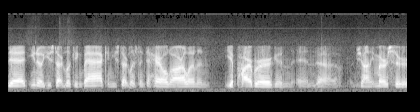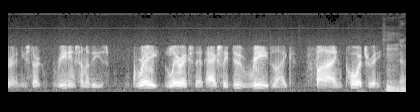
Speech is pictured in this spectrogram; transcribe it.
that you know you start looking back and you start listening to Harold Arlen and Yip Harburg and and uh, Johnny Mercer and you start reading some of these great lyrics that actually do read like fine poetry Yeah.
